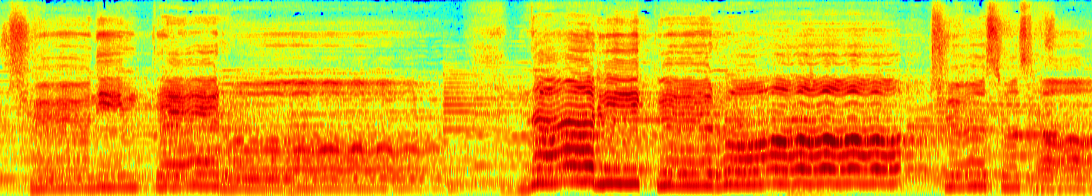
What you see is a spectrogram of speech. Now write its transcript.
주님께로 날 이끌어 주소서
